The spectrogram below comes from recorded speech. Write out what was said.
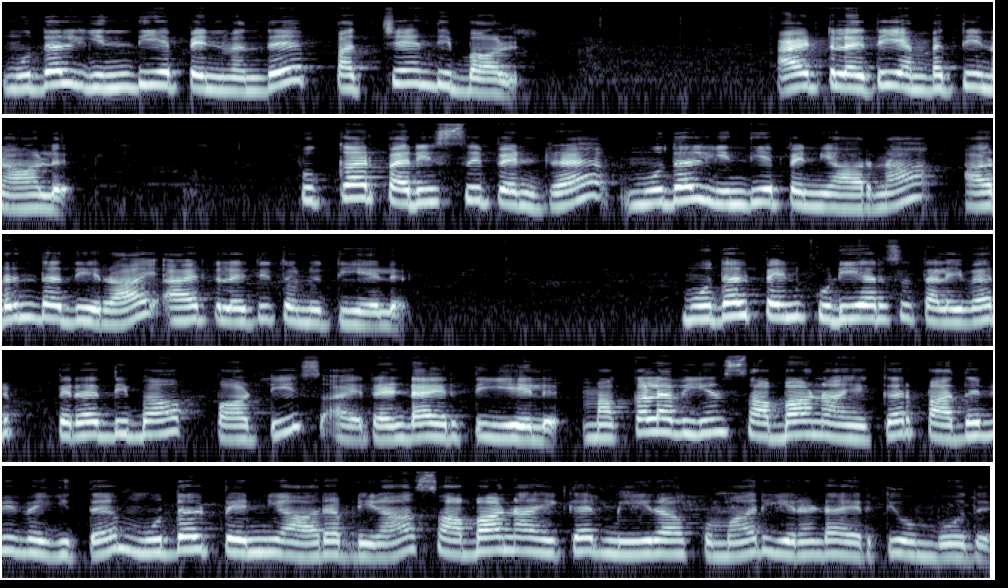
முதல் இந்திய பெண் வந்து பச்சேந்தி பால் ஆயிரத்தி தொள்ளாயிரத்தி எண்பத்தி நாலு. புக்கார் பரிசு பெற்ற முதல் இந்திய பெண் யார்னா அருந்ததி ராய் ஆயிரத்தி தொள்ளாயிரத்தி தொண்ணூற்றி ஏழு. முதல் பெண் குடியரசுத் தலைவர் பிரதிபா பாட்டீஸ் ரெண்டாயிரத்தி ஏழு. மக்களவையின் சபாநாயகர் பதவி வகித்த முதல் பெண் யார் அப்படின்னா சபாநாயகர் மீரா குமார் இரண்டாயிரத்தி ஒம்பது.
